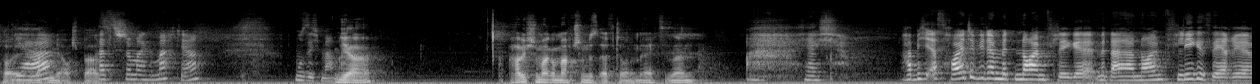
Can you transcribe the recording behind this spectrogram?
toll. Die machen mir auch Spaß. Hast du schon mal gemacht, ja? Muss ich mal machen. ja. Habe ich schon mal gemacht, schon des Öfteren, um ehrlich zu sein. Ja, ich habe mich erst heute wieder mit neuem Pflege, mit einer neuen Pflegeserie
